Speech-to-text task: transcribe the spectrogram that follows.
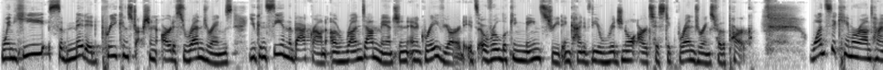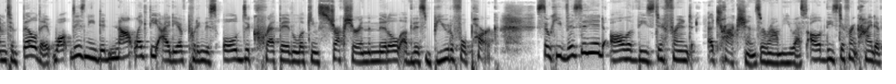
when he submitted pre-construction artist renderings you can see in the background a rundown mansion and a graveyard it's overlooking main street and kind of the original artistic renderings for the park once it came around time to build it, Walt Disney did not like the idea of putting this old, decrepit looking structure in the middle of this beautiful park. So he visited all of these different attractions around the US, all of these different kind of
